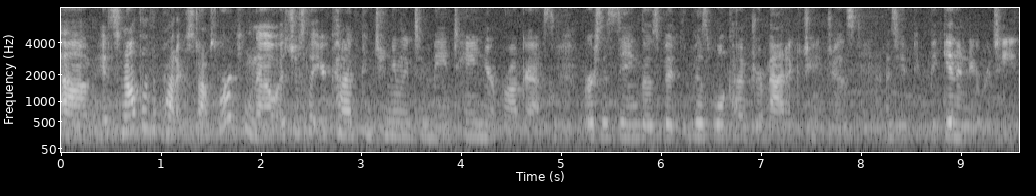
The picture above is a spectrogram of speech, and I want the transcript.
Um, it's not that the product stops working though, it's just that you're kind of continuing to maintain your progress versus seeing those vi visible kind of dramatic changes as you begin a new routine.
